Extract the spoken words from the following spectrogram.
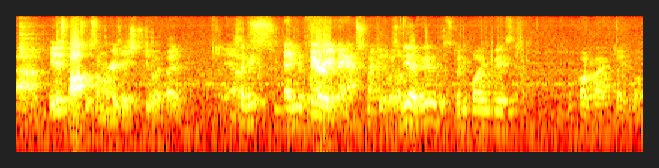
Um, it is possible some organizations do it, but, you know, So do- it's, do at you- very advanced might be the way So do you agree with the story point based contract, like, you know,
